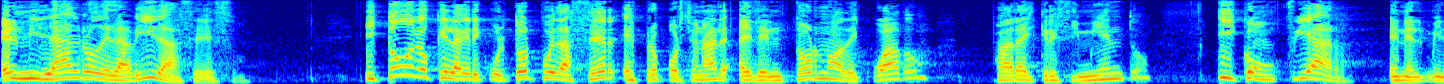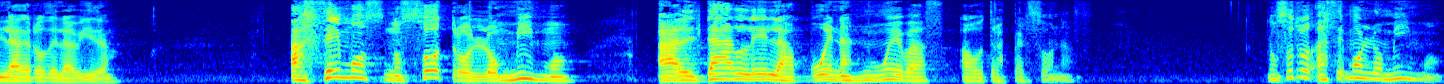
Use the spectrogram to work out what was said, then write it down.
El milagro de la vida hace eso. Y todo lo que el agricultor puede hacer es proporcionar el entorno adecuado para el crecimiento y confiar en el milagro de la vida. Hacemos nosotros lo mismo al darle las buenas nuevas a otras personas. Nosotros hacemos lo mismo.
